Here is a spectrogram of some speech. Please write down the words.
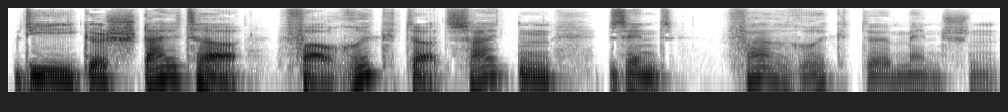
Die Gestalter verrückter Zeiten sind verrückte Menschen.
